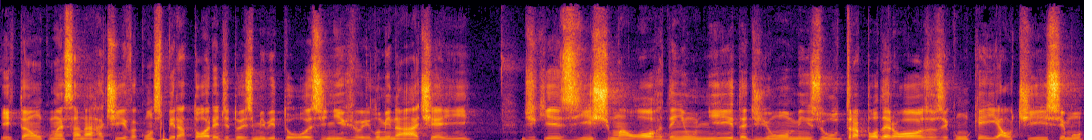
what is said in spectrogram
então, com essa narrativa conspiratória de 2012, nível Illuminati aí, de que existe uma ordem unida de homens ultrapoderosos e com um QI altíssimo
